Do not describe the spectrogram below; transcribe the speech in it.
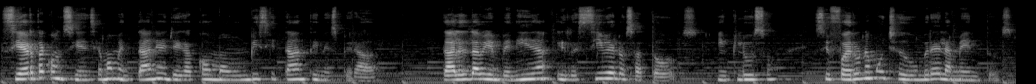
Cierta conciencia momentánea llega como un visitante inesperado. Dales la bienvenida y recíbelos a todos, incluso si fuera una muchedumbre de lamentos,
